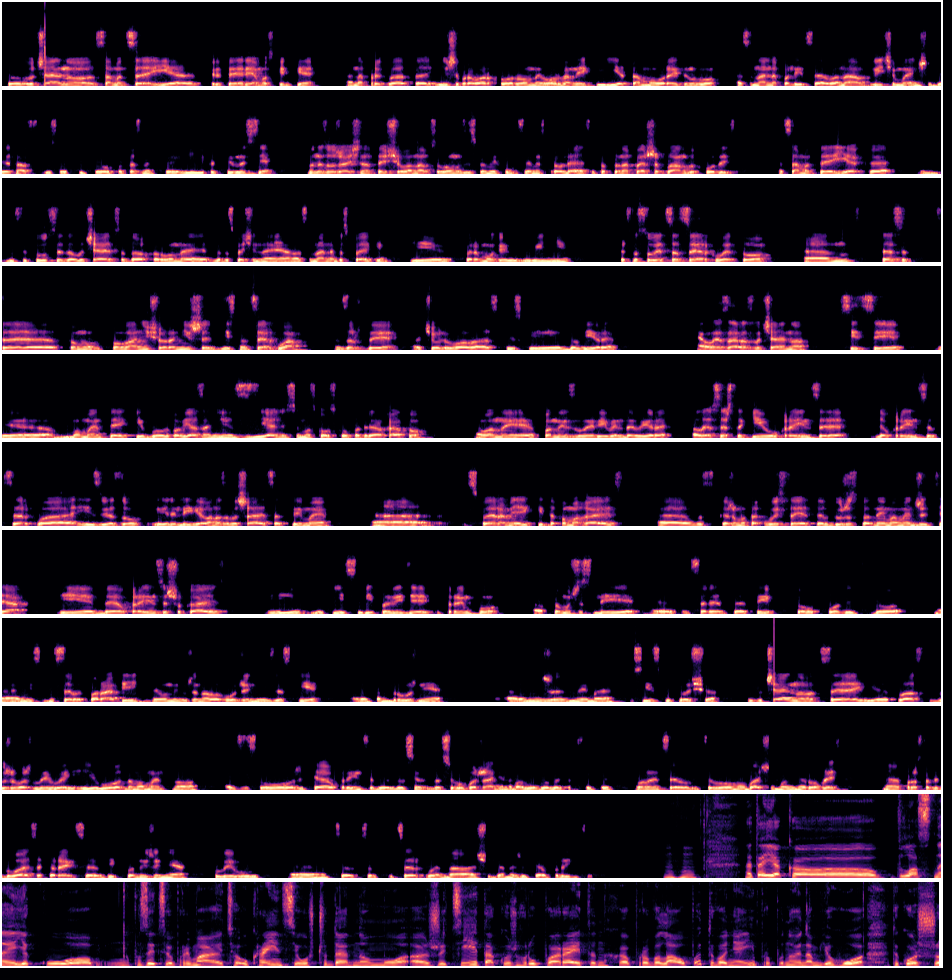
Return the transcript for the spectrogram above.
То звичайно, саме це є критерієм, оскільки, наприклад, інші правоохоронні органи, які є там у рейтингу Національна поліція, вона вдвічі менше 19% цього показника її ефективності. Ну, незважаючи на те, що вона в цілому зі своїми функціями справляється. Тобто, на перший план виходить саме те, як е, інституції долучаються до охорони забезпечення національної безпеки і перемоги у війні. Що стосується церкви, то е, ну це, це, в тому плані, що раніше дійсно церква завжди очолювала списки довіри, але зараз, звичайно, всі ці е, моменти, які були пов'язані з діяльністю московського патріархату, вони понизили рівень довіри. Але все ж таки, українці для українців церква і зв'язок і релігія вона залишається тими е, сферами, які допомагають, скажімо так, вистояти в дуже складний момент життя, і де українці шукають і якісь відповіді, підтримку, а в тому числі е, серед тих, хто входить до е, місцевих парафій, де вони вже налагоджені зв'язки е, там дружні, е, між ними сусідські тощо. І, Звичайно, цей пласт дуже важливий і його одномоментно за свого життя українці до всі- бажання не могли би використати. Вони це цього ми бачимо і не роблять. Е, Просто відбувається корекція в бік пониження впливу е, цер- цер- церкви на щоденне життя українців. Угу. На те, як е, власне яку е, позицію приймають українці у щоденному е, житті. Також група рейтинг провела опитування і пропонує нам його також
